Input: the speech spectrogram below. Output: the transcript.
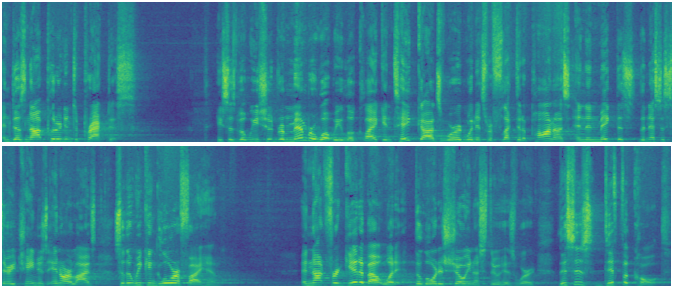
and does not put it into practice. He says, but we should remember what we look like and take God's word when it's reflected upon us and then make this, the necessary changes in our lives so that we can glorify Him and not forget about what the Lord is showing us through His Word. This is difficult.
